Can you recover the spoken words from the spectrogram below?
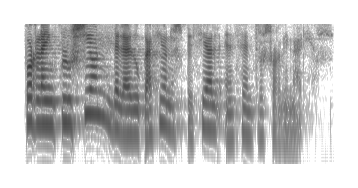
por la inclusión de la educación especial en centros ordinarios,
